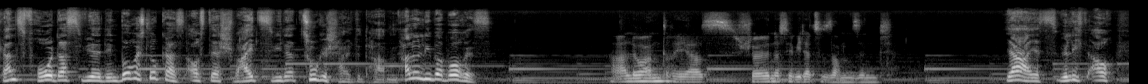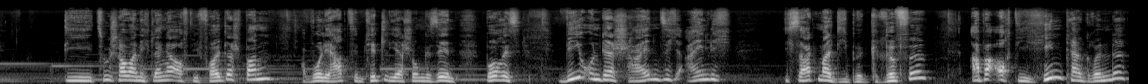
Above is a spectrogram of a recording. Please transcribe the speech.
ganz froh, dass wir den Boris Lukas aus der Schweiz wieder zugeschaltet haben. Hallo lieber Boris. Hallo Andreas, schön, dass wir wieder zusammen sind. Ja, jetzt will ich auch die Zuschauer nicht länger auf die Folter spannen, obwohl ihr habt es im Titel ja schon gesehen. Boris, wie unterscheiden sich eigentlich, ich sag mal, die Begriffe, aber auch die Hintergründe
